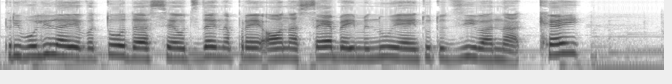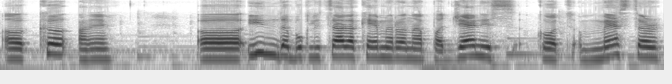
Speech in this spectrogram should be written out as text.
privolila je v to, da se od zdaj naprej ona sebe imenuje in tudi odziva na Kej uh, K, uh, in da bo klicala Camerona pa Janice kot master,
